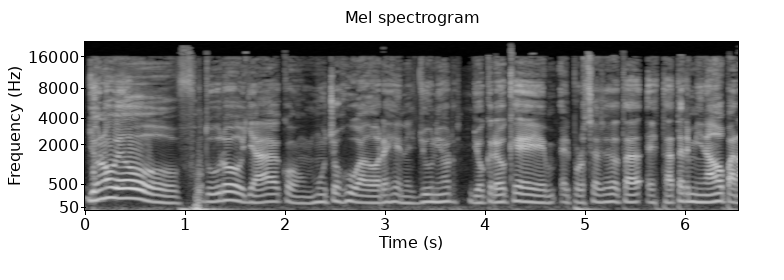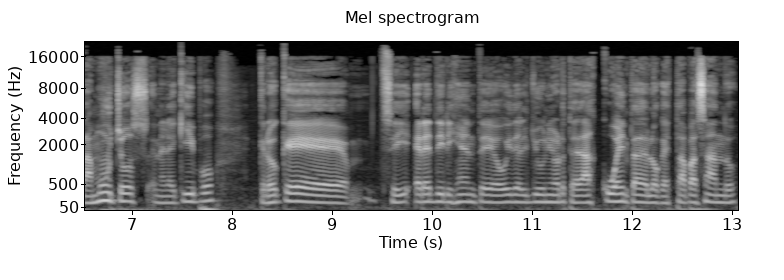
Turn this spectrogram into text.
yo no veo futuro ya con muchos jugadores en el Junior. Yo creo que el proceso está, está terminado para muchos en el equipo. Creo que si eres dirigente hoy del Junior te das cuenta de lo que está pasando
